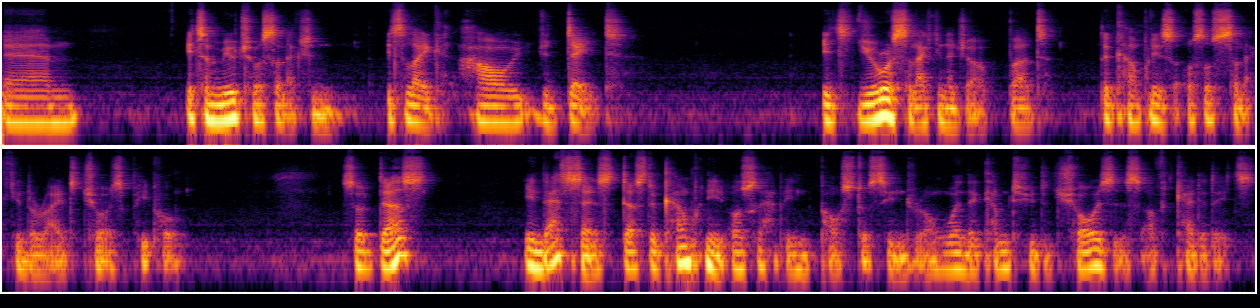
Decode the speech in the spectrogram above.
um, it's a mutual selection. It's like how you date. It's you're selecting a job, but the company is also selecting the right choice of people. So does in that sense, does the company also have imposter syndrome when they come to the choices of candidates?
